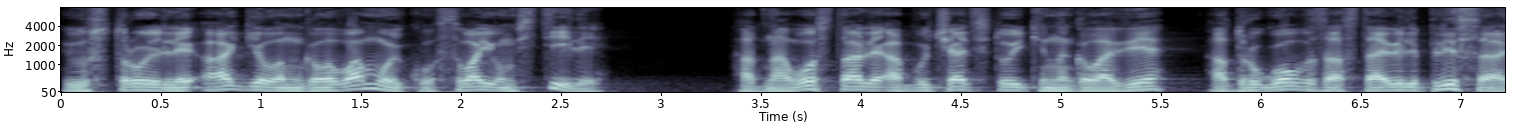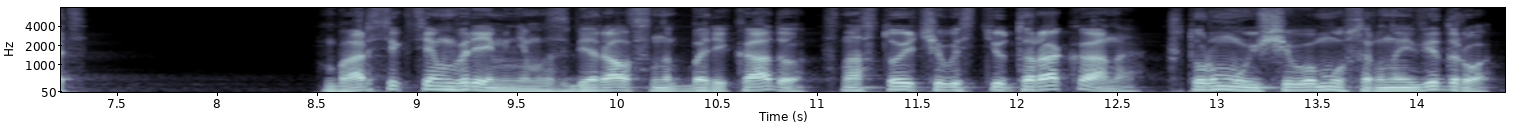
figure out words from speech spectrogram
и устроили агилам головомойку в своем стиле. Одного стали обучать стойки на голове, а другого заставили плясать. Барсик тем временем взбирался на баррикаду с настойчивостью таракана, штурмующего мусорное ведро.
